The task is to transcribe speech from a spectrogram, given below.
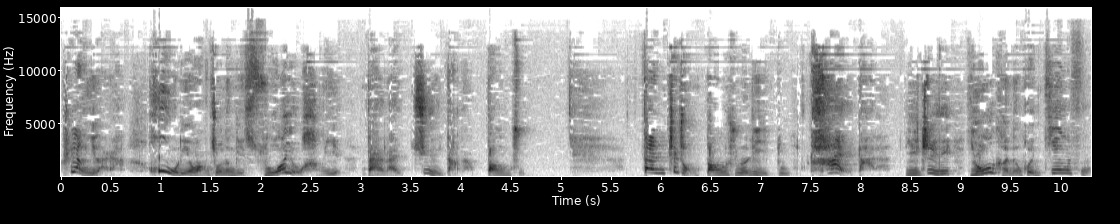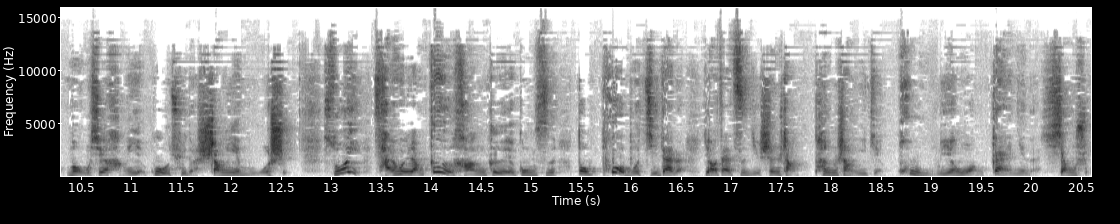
这样一来啊，互联网就能给所有行业带来巨大的帮助。但这种帮助的力度太大了。以至于有可能会颠覆某些行业过去的商业模式，所以才会让各行各业的公司都迫不及待的要在自己身上喷上一点互联网概念的香水，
